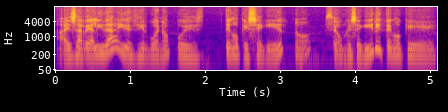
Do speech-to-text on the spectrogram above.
a esa realidad y decir, bueno, pues tengo que seguir, ¿no? Tengo que seguir y tengo que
